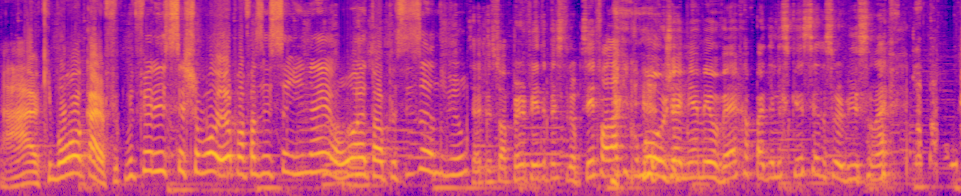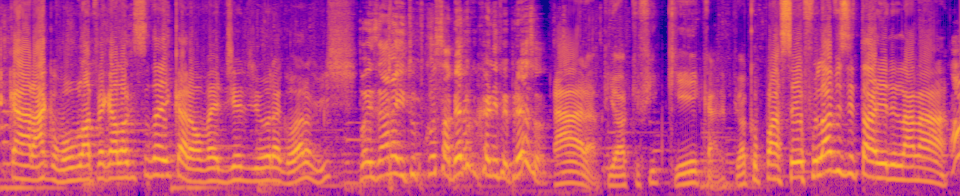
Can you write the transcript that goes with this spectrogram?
Ah, que bom, cara. Eu fico muito feliz que você chamou eu para fazer isso aí, né? Ô, eu tava precisando, viu? Você é a pessoa perfeita pra esse trampo. Sem falar que como o Geminho é meio velho, é capaz dele esquecer do serviço, né? Caraca, vamos lá pegar logo isso daí, cara. Uma moedinha de ouro agora, vixe. Pois era aí, tu ficou sabendo que o Carlinhos foi preso? Cara, pior que fiquei, cara. Pior que eu passei, eu fui lá visitar ele lá na... Ah,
